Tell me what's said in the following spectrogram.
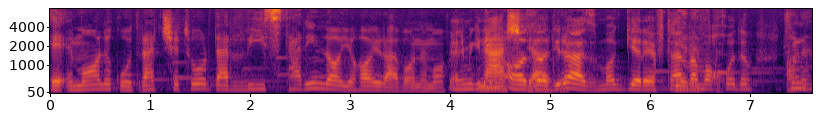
اعمال قدرت چطور در ریسترین لایه های روان ما یعنی آزادی رو از ما گرفتن و ما خودم چون آره.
